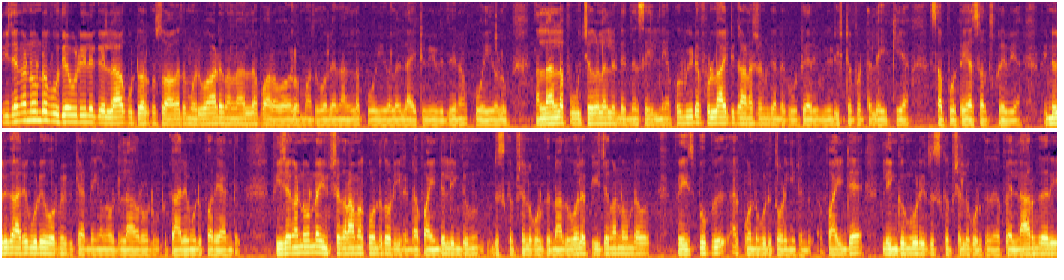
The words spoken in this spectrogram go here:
പിജങ്കണ്ണൂരിന്റെ പുതിയ വീഡിയോയിലേക്ക് എല്ലാ കൂട്ടുകാർക്കും സ്വാഗതം. ഒരുപാട് നല്ല നല്ല പറവകളും അതുപോലെ നല്ല കോഴികളെല്ലായിട്ട് വിവിധതരം കോഴികളും നല്ല നല്ല പൂച്ചകളെല്ലാം ഉണ്ട് ഇന്ന് സെയിലിന് അപ്പോൾ വീഡിയോ ഫുള്ളായിട്ട് കാണാൻ ശ്രമിക്കുക എന്റെ കൂട്ടുകാർ. വീഡിയോ ഇഷ്ടപ്പെട്ട ലൈക്ക് ചെയ്യുക സപ്പോർട്ട് ചെയ്യുക സബ്സ്ക്രൈബ് ചെയ്യുക. പിന്നെ ഒരു കാര്യം കൂടി ഓർമ്മിപ്പിക്കാണ്ട് നിങ്ങളോട് എല്ലാവരോടും ഒരു കാര്യം കൂടി പറയാണ്ട് പീജ കണ്ണൂരിന്റെ ഇൻസ്റ്റാഗ്രാം അക്കൗണ്ട് തുടങ്ങിയിട്ടുണ്ട്. അപ്പോൾ അതിന്റെ ലിങ്കും ഡിസ്ക്രിപ്ഷനിൽ കൊടുക്കുന്നുണ്ട്. അതുപോലെ പീജ കണ്ണൂരിന്റെ ഫേസ്ബുക്ക് അക്കൗണ്ടും കൂടി തുടങ്ങിയിട്ടുണ്ട്. അപ്പോൾ അതിന്റെ ലിങ്കും കൂടി ഡിസ്ക്രിപ്ഷനിൽ കൊടുക്കുന്നത് അപ്പോൾ എല്ലാവരും കയറി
